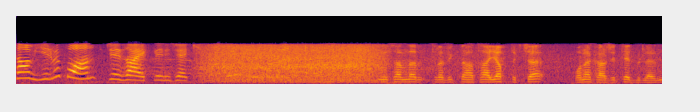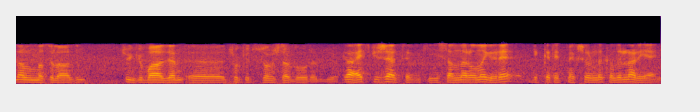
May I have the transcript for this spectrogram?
tam 20 puan ceza eklenecek. İnsanlar trafikte hata yaptıkça ona karşı tedbirlerinde alınması lazım. Çünkü bazen e, çok kötü sonuçlar doğurabiliyor. Gayet güzel tabii ki. İnsanlar ona göre dikkat etmek zorunda kalırlar yani.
